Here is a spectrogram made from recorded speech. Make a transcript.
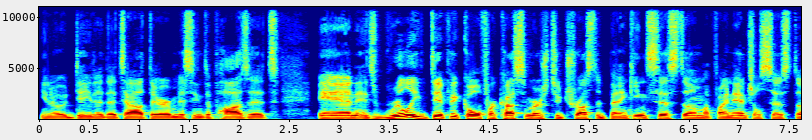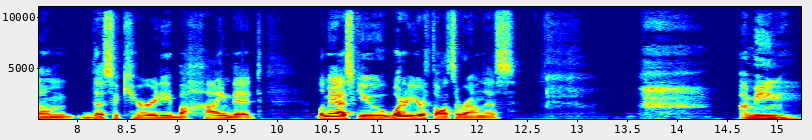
you know, data that's out there, missing deposits. And it's really difficult for customers to trust a banking system, a financial system, the security behind it. Let me ask you, what are your thoughts around this? I mean,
